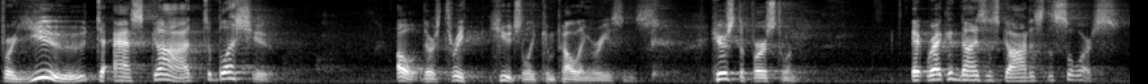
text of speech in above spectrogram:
for you to ask God to bless you? Oh, there are three hugely compelling reasons. Here's the first one it recognizes God as the source.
